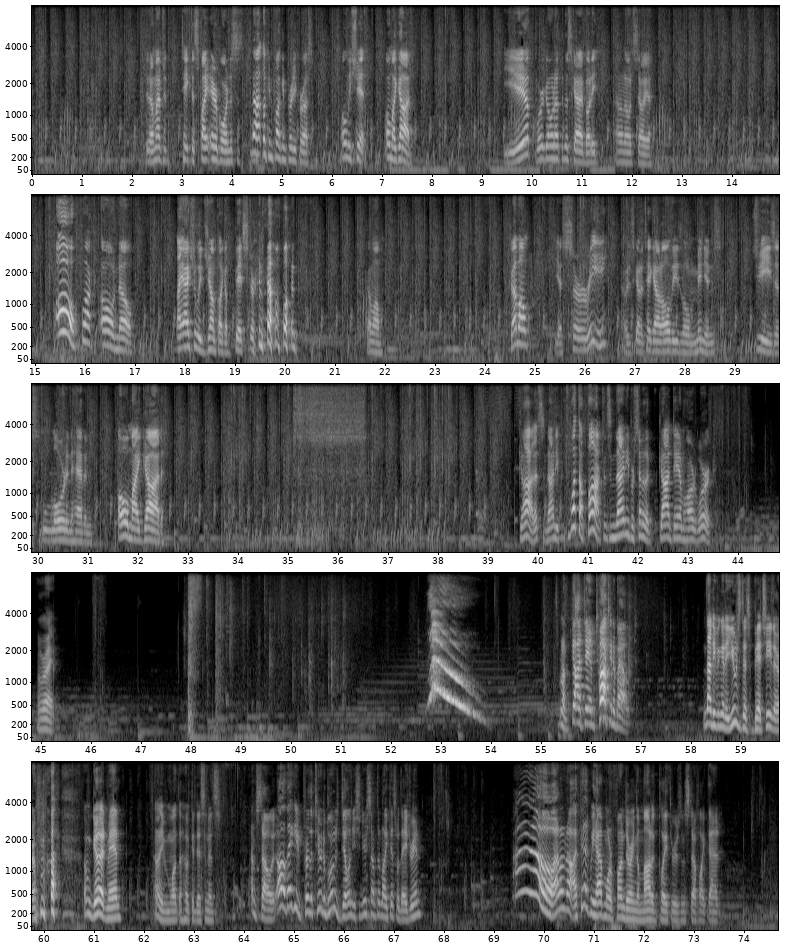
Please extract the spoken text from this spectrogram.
Dude, I'm gonna have to take this fight airborne. This is not looking fucking pretty for us. Holy shit. Oh my god. Yep, we're going up in the sky, buddy. I don't know what to tell you. Oh, fuck. Oh, no. I actually jumped like a bitch during that one. Come on. Come on. Yes, sirree. we just gotta take out all these little minions. Jesus, Lord in heaven. Oh my god. God, that's 90... What the fuck? That's 90% of the goddamn hard work. Alright. That's what I'm goddamn talking about. I'm not even gonna use this bitch either. I'm, I'm good, man. I don't even want the hook of dissonance. I'm solid. Oh, thank you for the two doubloons, Dylan. You should do something like this with Adrian. I don't know. I don't know. I feel like we have more fun during the modded playthroughs and stuff like that.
